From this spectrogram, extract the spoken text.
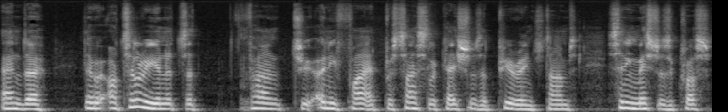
And uh, there were artillery units that found to only fire at precise locations at prearranged times, sending messages across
